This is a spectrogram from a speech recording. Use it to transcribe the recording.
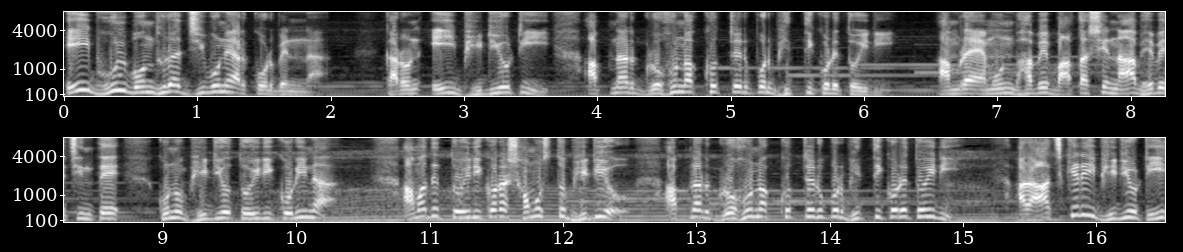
এই ভুল বন্ধুরা জীবনে আর করবেন না। কারণ এই ভিডিওটি আপনার গ্রহ নক্ষত্রের উপর ভিত্তি করে তৈরি। আমরা এমনভাবে বাতাসে না ভেবে চিনতে কোনো ভিডিও তৈরি করি না। আমাদের তৈরি করা সমস্ত ভিডিও আপনার গ্রহ নক্ষত্রের উপর ভিত্তি করে তৈরি। আর আজকের এই ভিডিওটি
